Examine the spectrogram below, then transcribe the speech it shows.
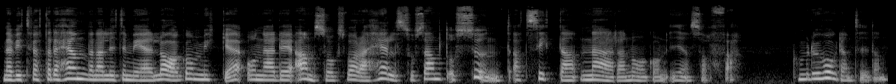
när vi tvättade händerna lite mer lagom mycket och när det ansågs vara hälsosamt och sunt att sitta nära någon i en soffa. Kommer du ihåg den tiden?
